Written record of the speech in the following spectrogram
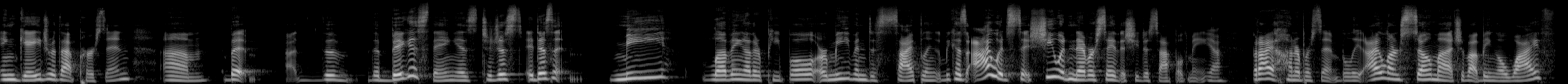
engage with that person um, but uh, the the biggest thing is to just it doesn't me loving other people or me even discipling because I would say she would never say that she discipled me. Yeah. But I 100% believe I learned so much about being a wife,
